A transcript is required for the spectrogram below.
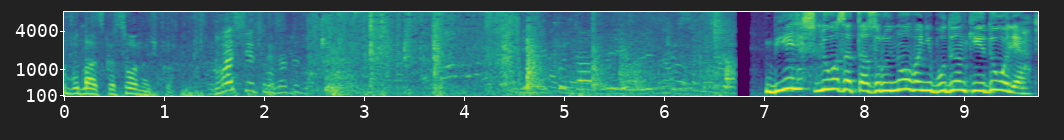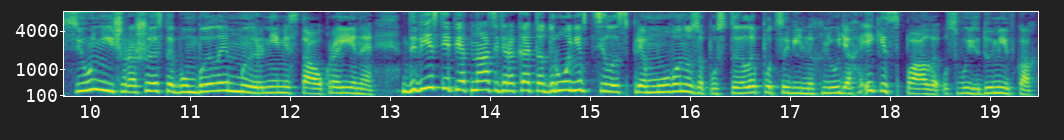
будь ласка, сонечко. Давай ще труп. Біль, сльози та зруйновані будинки і доля. Всю ніч рашисти бомбили мирні міста України. 215 ракет та дронів цілеспрямовано запустили по цивільних людях, які спали у своїх домівках.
